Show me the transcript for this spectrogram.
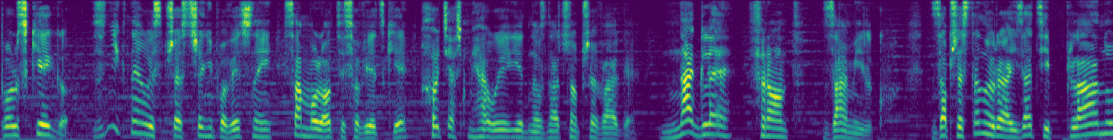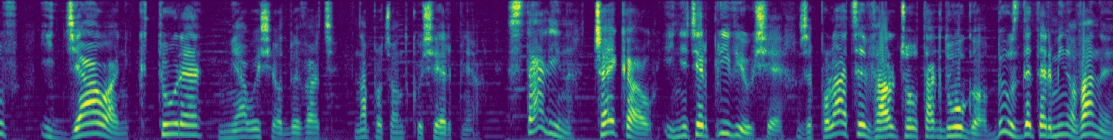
polskiego. Zniknęły z przestrzeni powietrznej samoloty sowieckie, chociaż miały jednoznaczną przewagę. Nagle front zamilkł. Zaprzestano realizacji planów i działań, które miały się odbywać na początku sierpnia. Stalin czekał i niecierpliwił się, że Polacy walczą tak długo. Był zdeterminowany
